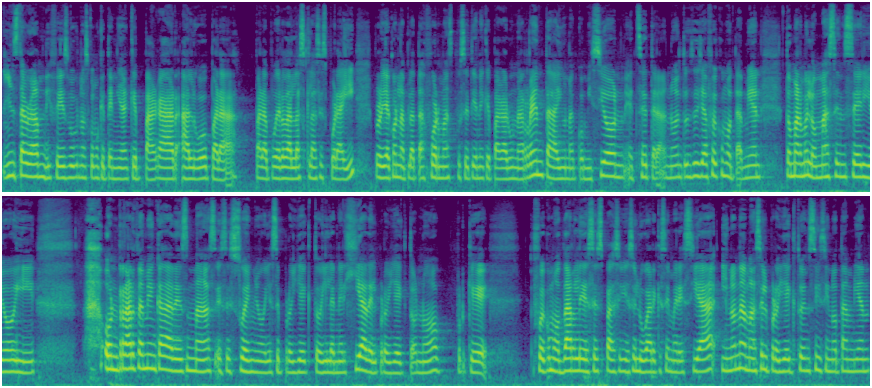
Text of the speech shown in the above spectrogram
Instagram y Facebook no es como que tenía que pagar algo para, para poder dar las clases por ahí, pero ya con las plataformas pues se tiene que pagar una renta, hay una comisión, etcétera, ¿no? Entonces ya fue como también tomármelo más en serio y honrar también cada vez más ese sueño y ese proyecto y la energía del proyecto, ¿no? Porque fue como darle ese espacio y ese lugar que se merecía y no nada más el proyecto en sí, sino también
